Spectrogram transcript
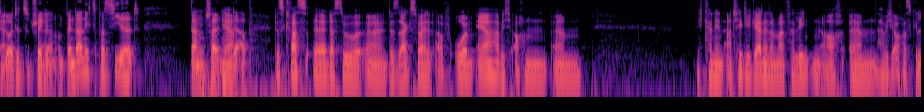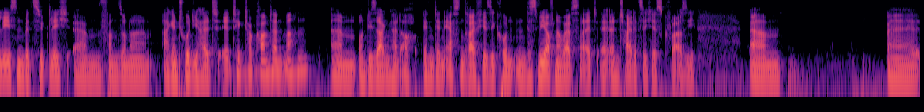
die Leute zu triggern. Und wenn da nichts passiert, dann schalten die wieder ab. Das ist krass, äh, dass du äh, das sagst, weil auf OMR habe ich auch ein ähm, ich kann den Artikel gerne dann mal verlinken. Auch ähm, habe ich auch was gelesen bezüglich ähm, von so einer Agentur, die halt äh, TikTok-Content machen. Ähm, und die sagen halt auch in den ersten drei, vier Sekunden, das ist wie auf einer Website, äh, entscheidet sich es quasi, ähm, äh,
